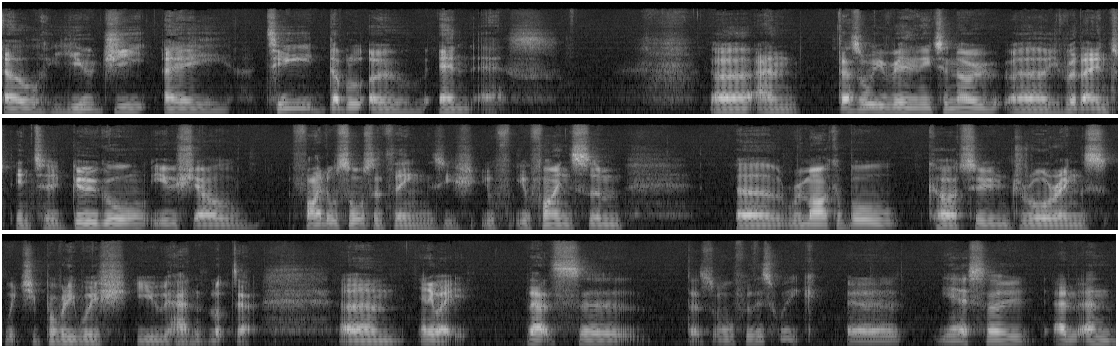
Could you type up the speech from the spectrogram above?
L U G A T O O N S. Uh, and that's all you really need to know. Uh, you put that in, into Google, you shall find all sorts of things. You sh- you'll, you'll find some uh, remarkable cartoon drawings which you probably wish you hadn't looked at. Um, anyway, that's uh, that's all for this week. Uh, yeah, so and and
